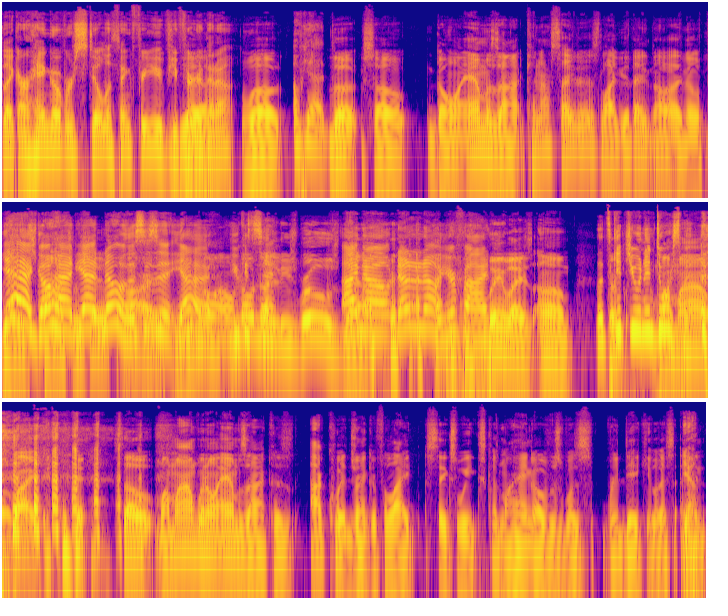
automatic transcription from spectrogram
like our hangover's still a thing for you. Have you figured Yeah. that out? Well, oh yeah. look. So go on Amazon. Can I say this? Like they know, they know. Yeah, go ahead. Yeah, sponsorship? no, this All right. isn't- yeah, You, know, I don't you know could none say- of these rules. I know. No, no, no. You're fine. But anyways, um, Let's get you an my endorsement. mom- right. so my mom went on Amazon because I quit drinking for like six weeks because my hangovers was ridiculous, Yeah. and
